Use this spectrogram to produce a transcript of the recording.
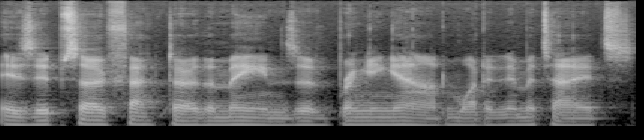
is ipso facto the means of bringing out what it imitates,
